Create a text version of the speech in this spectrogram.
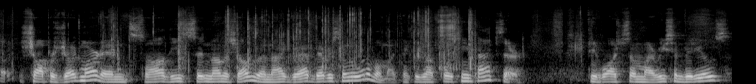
uh, Shoppers Drug Mart and saw these sitting on the shelves and I grabbed every single one of them. I think we got 14 packs there. If you've watched some of my recent videos,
